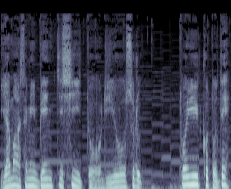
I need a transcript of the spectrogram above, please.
山セミベンチシートを利用するということで、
